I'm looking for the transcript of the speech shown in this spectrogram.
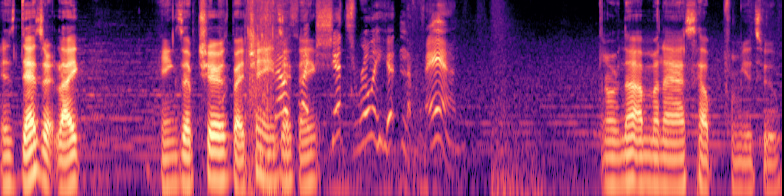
It's desert like. Hangs up chairs by chains, I Smells like think. shit's really hitting the fan. Or if not, I'm gonna ask help from YouTube.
